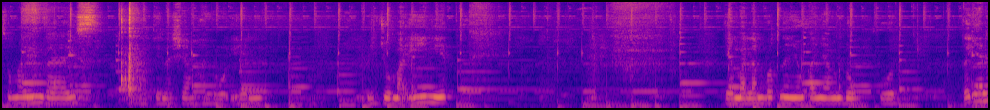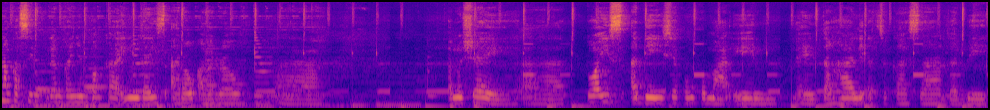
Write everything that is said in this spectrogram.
So ngayon guys, natin na siyang haluin medyo mainit. Kaya malambot na yung kanyang dog food. Ganyan lang kasimple ang kanyang pagkain guys, araw-araw. Ah, ano siya eh, ah, twice a day siya kung kumain. Dahil tanghali at saka sa gabi.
